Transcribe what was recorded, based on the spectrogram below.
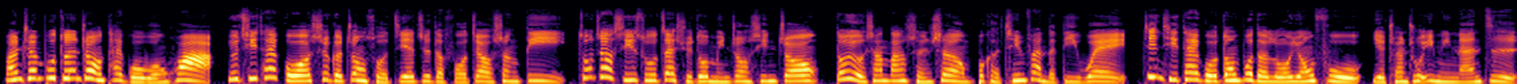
完全不尊重泰国文化。尤其泰国是个众所皆知的佛教圣地，宗教习俗在许多民众心中都有相当神圣、不可侵犯的地位。近期，泰国东部的罗勇府也传出一名男子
